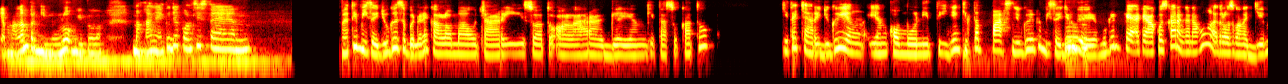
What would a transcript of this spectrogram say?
ya. Malam pergi mulu gitu loh. Makanya itu dia konsisten. Berarti bisa juga sebenarnya kalau mau cari suatu olahraga yang kita suka tuh kita cari juga yang yang komunitinya kita pas juga itu bisa juga ya mungkin kayak kayak aku sekarang kan aku nggak terlalu suka nge-gym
